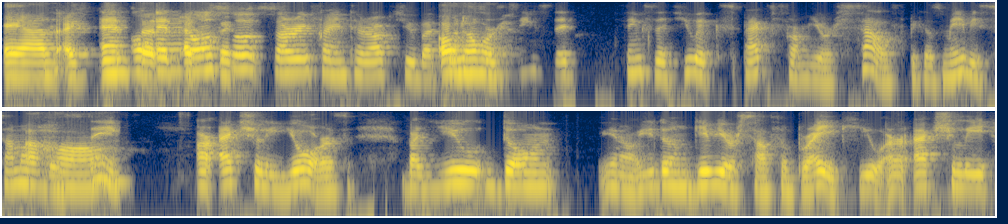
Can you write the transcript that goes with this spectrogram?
And I think and, that and expect- also sorry if i interrupt you but Oh, no worries. things that things that you expect from yourself because maybe some of those Uh-huh. things are actually yours but you don't you know you don't give yourself a break you are actually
